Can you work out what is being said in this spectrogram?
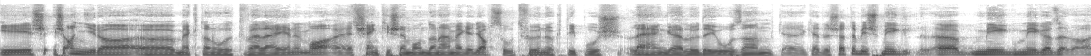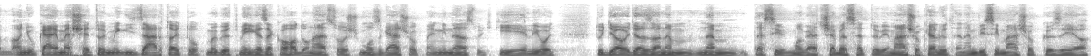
és, és annyira megtanult vele, én ma senki sem mondaná meg egy abszolút főnök típus, lehengerlő, de józan, kedves, stb. És még, még, még az anyukája mesélt, hogy még így zárt ajtók mögött még ezek a hadonászós mozgások, meg minden azt úgy kiéli, hogy tudja, hogy azzal nem, nem teszi magát sebezhetővé mások előtte, nem viszi mások közé a,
